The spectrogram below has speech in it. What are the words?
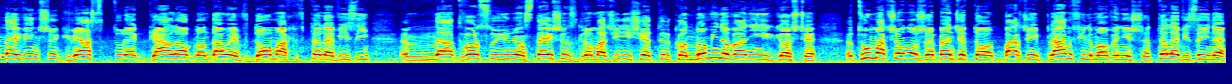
największych gwiazd, które gale oglądały w domach, w telewizji, na dworcu Union Station zgromadzili się tylko nominowani ich goście. Tłumaczono, że będzie to bardziej plan filmowy niż telewizyjne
